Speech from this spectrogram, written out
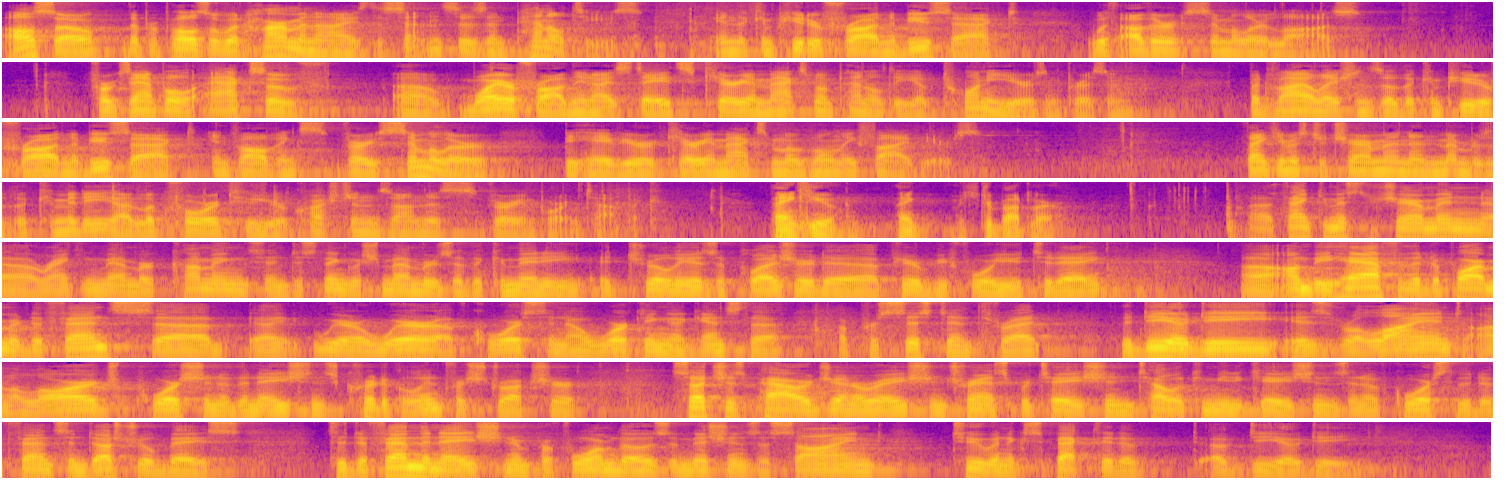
Also, the proposal would harmonize the sentences and penalties in the Computer Fraud and Abuse Act with other similar laws. For example, acts of uh, wire fraud in the United States carry a maximum penalty of 20 years in prison, but violations of the Computer Fraud and Abuse Act involving very similar behavior carry a maximum of only five years. Thank you, Mr. Chairman and members of the committee. I look forward to your questions on this very important topic. Thank you. Thank Mr. Butler. Uh, thank you, Mr. Chairman, uh, Ranking Member Cummings, and distinguished members of the committee. It truly is a pleasure to appear before you today. Uh, on behalf of the Department of Defense, uh, uh, we are aware, of course, and are working against a, a, persistent threat. The DoD is reliant on a large portion of the nation's critical infrastructure, such as power generation, transportation, telecommunications, and, of course, the defense industrial base, to defend the nation and perform those missions assigned to and expected of of DOD.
